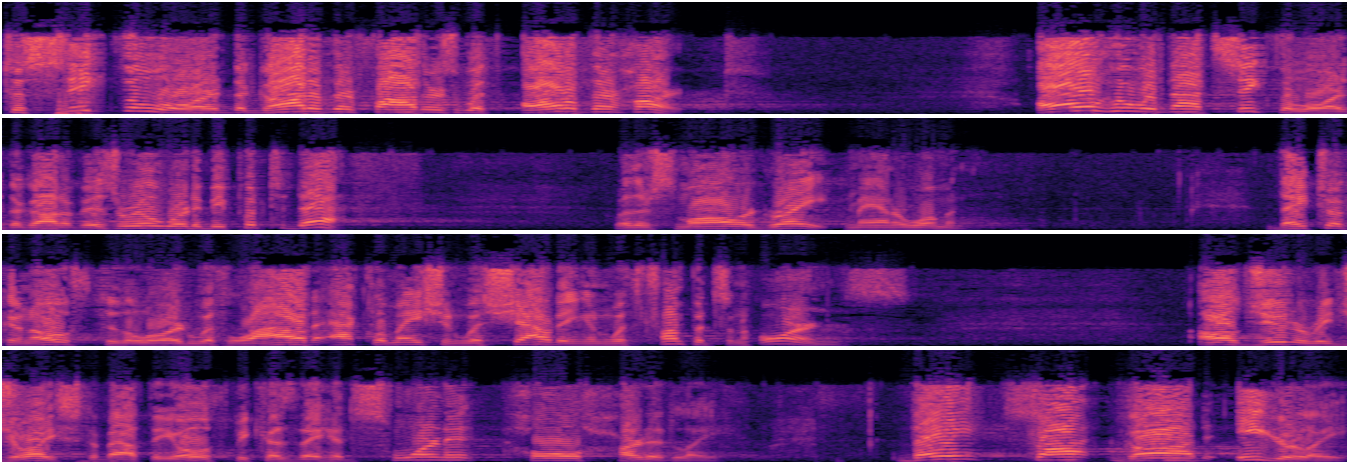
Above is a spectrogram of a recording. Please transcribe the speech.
to seek the Lord, the God of their fathers, with all of their heart. All who would not seek the Lord, the God of Israel, were to be put to death, whether small or great, man or woman. They took an oath to the Lord with loud acclamation, with shouting, and with trumpets and horns. All Judah rejoiced about the oath because they had sworn it wholeheartedly. They sought God eagerly,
